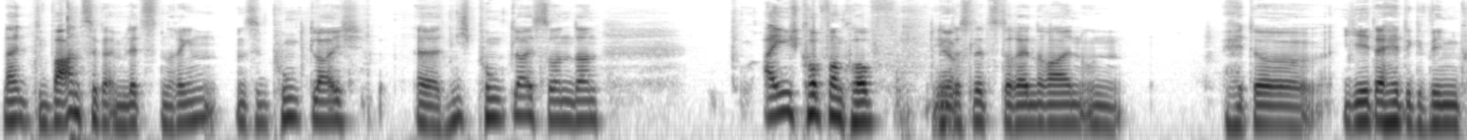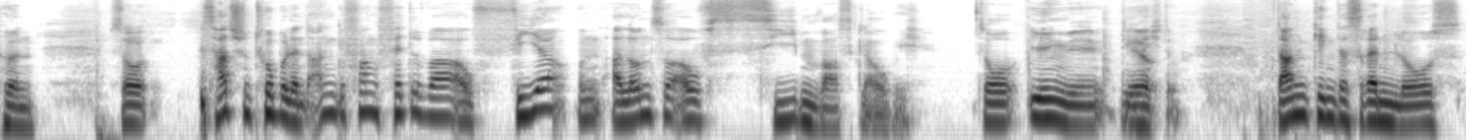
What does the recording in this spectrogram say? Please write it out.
Nein, die waren sogar im letzten Rennen und sind punktgleich, äh, nicht punktgleich, sondern eigentlich Kopf an Kopf in ja. das letzte Rennen rein und hätte, jeder hätte gewinnen können. So, es hat schon turbulent angefangen. Vettel war auf vier und Alonso auf sieben war es, glaube ich. So, irgendwie die ja. Richtung. Dann ging das Rennen los.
